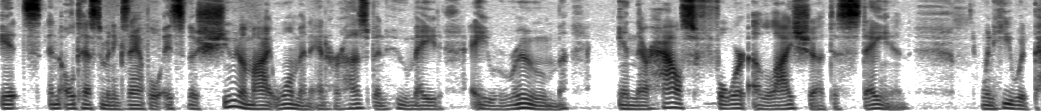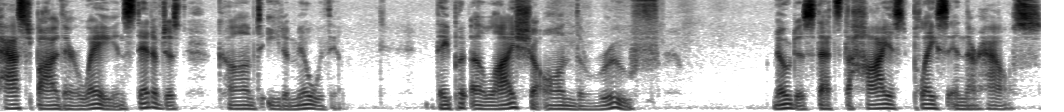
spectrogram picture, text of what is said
It's an Old Testament example. It's the Shunammite woman and her husband who made a room in their house for Elisha to stay in when he would pass by their way instead of just come to eat a meal with him they put Elisha on the roof. Notice that's the highest place in their house.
